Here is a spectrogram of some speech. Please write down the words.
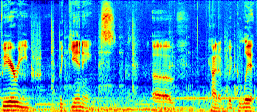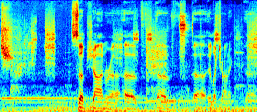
very beginnings of kind of the glitch subgenre of, of uh, electronic uh,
